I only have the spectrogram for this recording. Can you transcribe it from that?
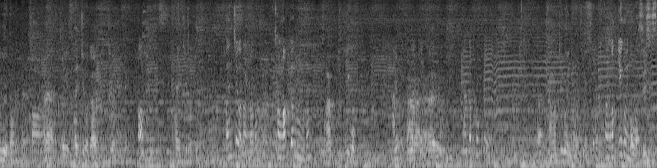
그게 다르네 아니 저기 사진 찍어 내가 찍어줄게 어? 사진 찍어줘 사진 찍어 달라고? 장갑 꼈는데? 장갑 끼고 아니 아, 장갑 끼고 아, 장갑 벗고 나 장갑 끼고 있는 거 찍었어 장갑 끼고 있는 거. This is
